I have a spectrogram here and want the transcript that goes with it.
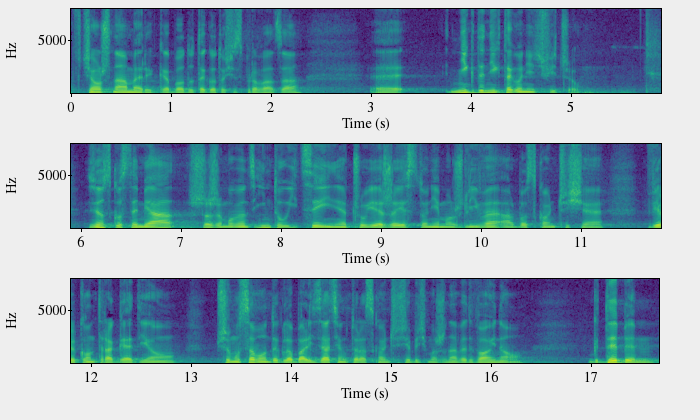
wciąż na Amerykę, bo do tego to się sprowadza. E, Nigdy nikt tego nie ćwiczył. W związku z tym ja, szczerze mówiąc, intuicyjnie czuję, że jest to niemożliwe albo skończy się wielką tragedią, przymusową deglobalizacją, która skończy się być może nawet wojną. Gdybym,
